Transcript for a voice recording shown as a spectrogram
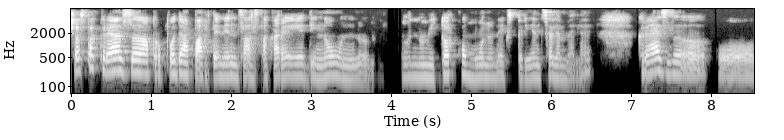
Și asta creează, apropo de apartenența asta, care e din nou un, un numitor comun în experiențele mele, creează o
